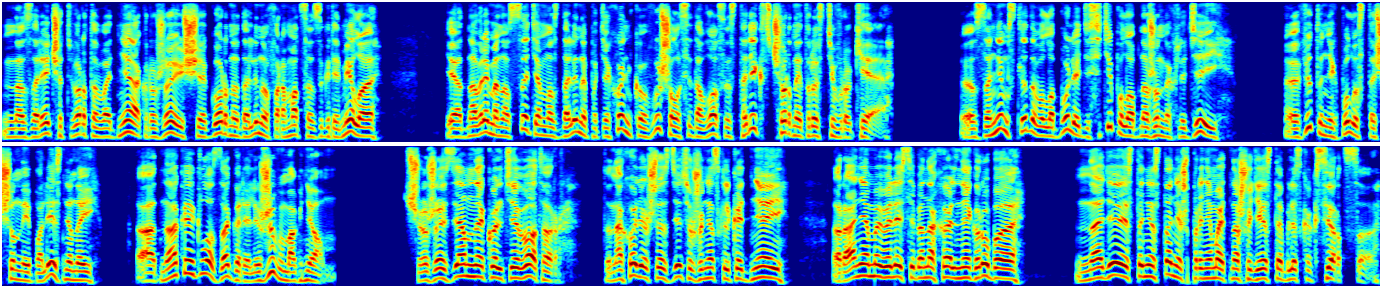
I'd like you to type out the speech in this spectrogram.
На заре четвертого дня окружающая горную долину формация загремела, и одновременно с этим из долины потихоньку вышел седовласый старик с черной тростью в руке. За ним следовало более десяти полуобнаженных людей. Вид у них был истощенный и болезненный, однако и глаза горели живым огнем. «Чужеземный культиватор, ты находишься здесь уже несколько дней. Ранее мы вели себя нахально и грубо. Надеюсь, ты не станешь принимать наши действия близко к сердцу.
